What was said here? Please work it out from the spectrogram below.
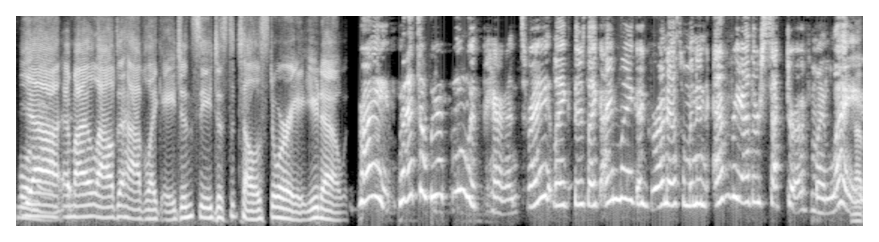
Yeah, am I allowed to have like agency just to tell a story? You know, right? But it's a weird thing with parents, right? Like, there's like I'm like a grown ass woman in every other sector of my life, yep.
